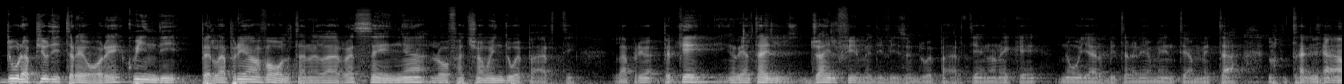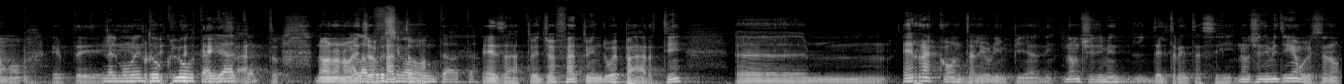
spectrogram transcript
Dura più di tre ore, quindi per la prima volta nella rassegna lo facciamo in due parti. La prima- perché in realtà il- già il film è diviso in due parti, e non è che noi arbitrariamente a metà lo tagliamo e te- Nel momento clou tagliate Esatto. No, no, no, è già prossima fatto, puntata. Esatto, è già fatto in due parti ehm, e racconta le Olimpiadi non ci dimen- del 36. Non ci dimentichiamo che sono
